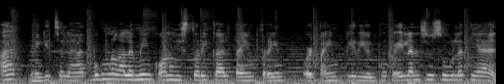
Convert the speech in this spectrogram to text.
At, migit sa lahat, huwag mo nang alamin kung anong historical time frame or time period kung kailan susulat yan.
